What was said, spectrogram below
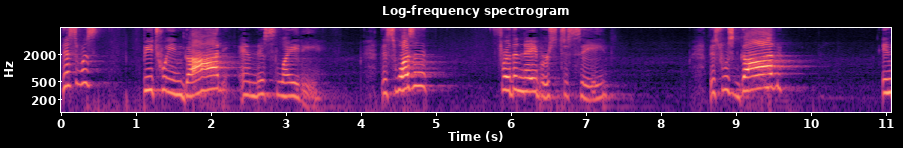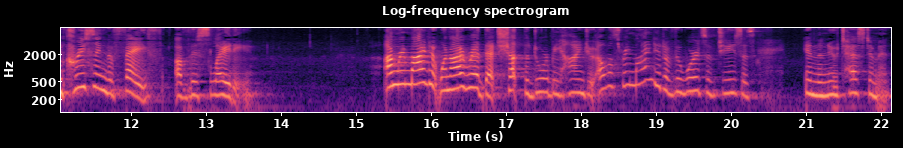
This was between God and this lady. This wasn't for the neighbors to see. This was God increasing the faith of this lady. I'm reminded when I read that, shut the door behind you, I was reminded of the words of Jesus in the New Testament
